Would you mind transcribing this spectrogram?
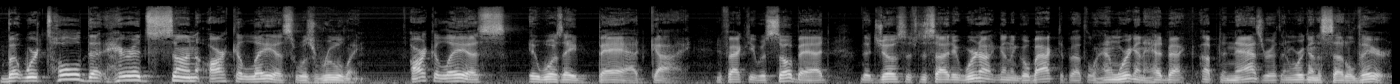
But we're told that Herod's son Archelaus was ruling. Archelaus it was a bad guy. In fact, he was so bad that Joseph decided, we're not going to go back to Bethlehem. We're going to head back up to Nazareth and we're going to settle there.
